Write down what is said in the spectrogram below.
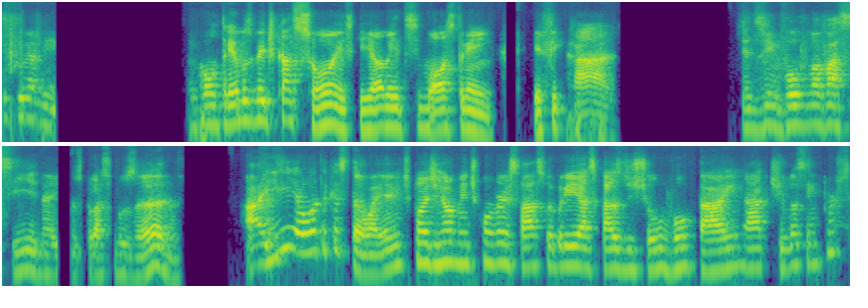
futuramente encontremos medicações que realmente se mostrem eficazes, se desenvolva uma vacina nos próximos anos, aí é outra questão. Aí a gente pode realmente conversar sobre as casas de show voltarem ativas 100%.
